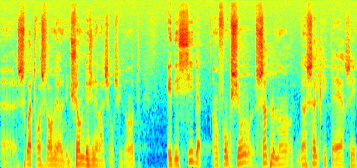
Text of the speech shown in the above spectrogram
euh, soit transformé en une chambre des générations suivantes et décide en fonction simplement d'un seul critère, c'est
